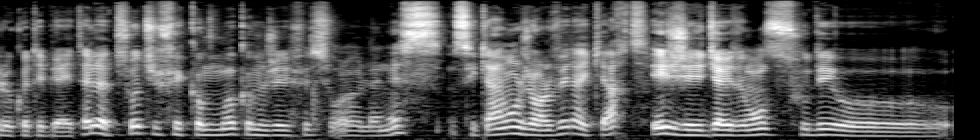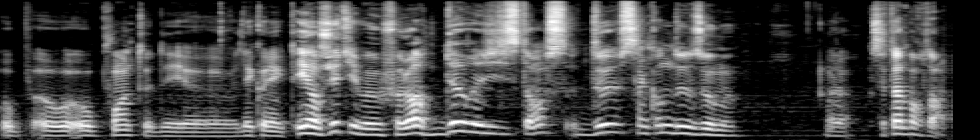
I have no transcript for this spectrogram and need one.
le côté Péritel. Soit tu fais comme moi, comme j'ai fait sur la NES, c'est carrément j'ai enlevé la carte et j'ai directement soudé aux pointes des, euh, des connecteurs. Et ensuite, il va vous falloir deux résistances de 52 ohms. Voilà, c'est important.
